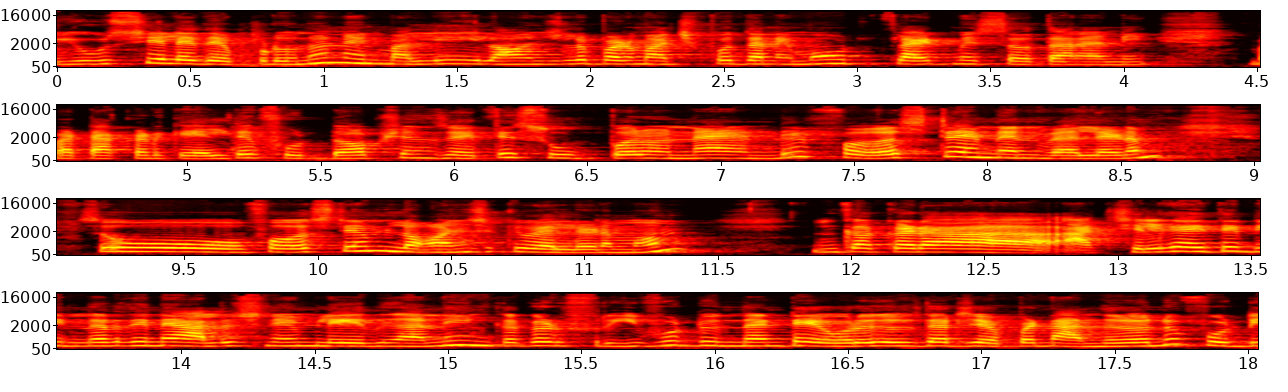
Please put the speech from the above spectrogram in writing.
యూజ్ చేయలేదు ఎప్పుడూను. నేను మళ్ళీ లాంజ్లో పడి మర్చిపోతానేమో ఫ్లైట్ మిస్ అవుతానని. బట్ అక్కడికి వెళ్తే ఫుడ్ ఆప్షన్స్ అయితే సూపర్ ఉన్నాయండి. ఫస్ట్ టైం నేను వెళ్ళడం. సో ఫస్ట్ టైం లాంచ్కి వెళ్ళడము. ఇంకా అక్కడ యాక్చువల్గా అయితే డిన్నర్ తినే ఆలోచన ఏం లేదు కానీ ఇంకా అక్కడ ఫ్రీ ఫుడ్ ఉందంటే ఎవరు వదులుతారు చెప్పండి. అందులోనూ ఫుడ్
